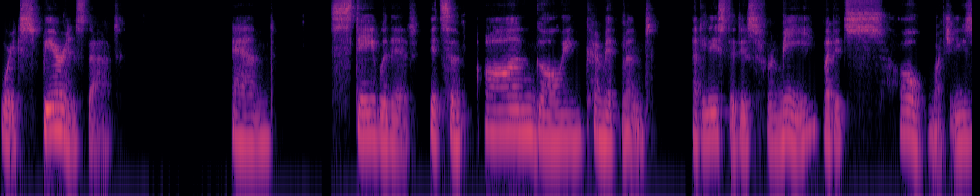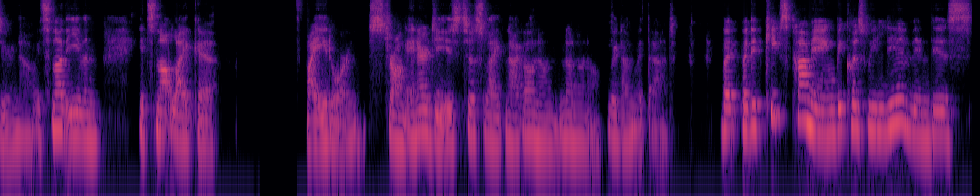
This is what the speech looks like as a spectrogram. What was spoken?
or experience that and stay with it, it's an ongoing commitment. At least it is for me, but it's so much easier now. It's not even, it's not like a fight or strong energy. It's just like, not, oh no, no, no, no, we're done with that but but it keeps coming because we live in this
